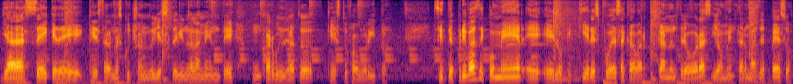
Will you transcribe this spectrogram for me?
Ya sé que de que estarme escuchando ya se te vino a la mente un carbohidrato que es tu favorito. Si te privas de comer eh, eh, lo que quieres, puedes acabar picando entre horas y aumentar más de peso.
